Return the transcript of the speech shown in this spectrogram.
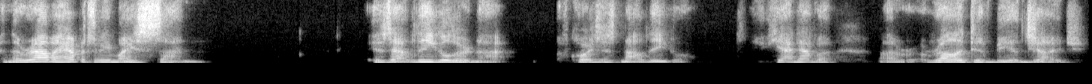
and the rabbi happens to be my son. Is that legal or not? Of course, it's not legal. You can't have a, a relative be a judge.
